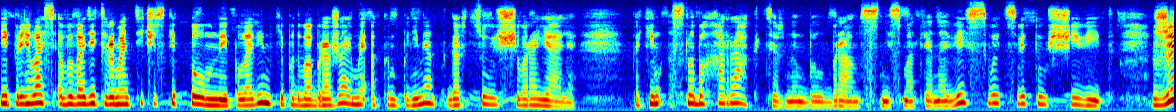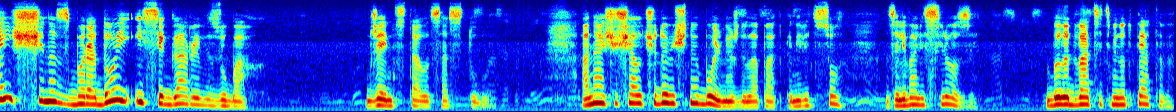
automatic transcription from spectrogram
и принялась выводить романтически томные половинки под воображаемый аккомпанемент горцующего рояля. Каким слабохарактерным был Брамс, несмотря на весь свой цветущий вид. Женщина с бородой и сигарой в зубах. Джейн встала со стула. Она ощущала чудовищную боль между лопатками, лицо заливали слезы. Было двадцать минут пятого.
